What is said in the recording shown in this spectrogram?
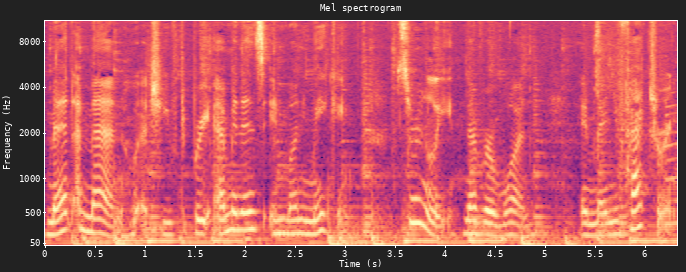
met a man who achieved preeminence in money making. Certainly, never one in manufacturing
